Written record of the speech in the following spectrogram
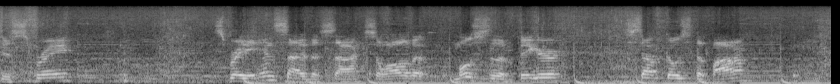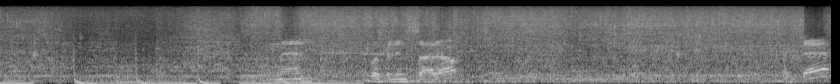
to spray. Spray the inside of the sock so all the, most of the bigger stuff goes to the bottom. And then flip it inside out. like that.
